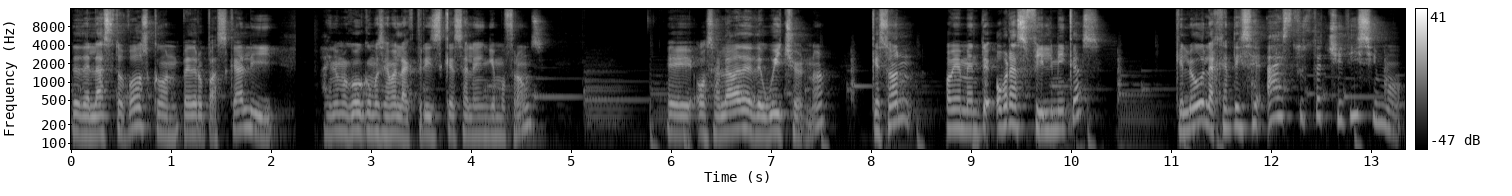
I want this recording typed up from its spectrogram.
de The Last of Us con Pedro Pascal y... Ay, no me acuerdo cómo se llama la actriz que sale en Game of Thrones. Eh, o se hablaba de The Witcher, ¿no? Que son, obviamente, obras fílmicas. Que luego la gente dice, ah, esto está chidísimo.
